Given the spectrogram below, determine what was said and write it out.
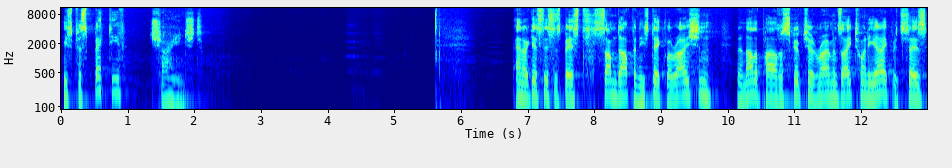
his perspective changed. And I guess this is best summed up in his declaration in another part of scripture in Romans 8:28 which says,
